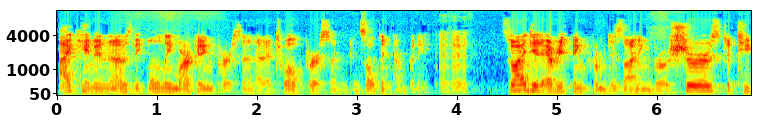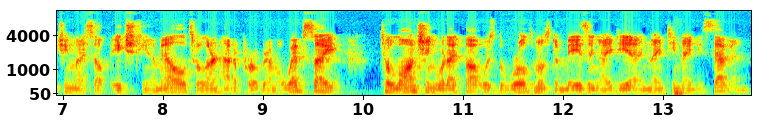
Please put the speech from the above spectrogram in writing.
I came in and I was the only marketing person at a 12-person consulting company. Mhm. So I did everything from designing brochures to teaching myself HTML to learn how to program a website to launching what I thought was the world's most amazing idea in 1997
